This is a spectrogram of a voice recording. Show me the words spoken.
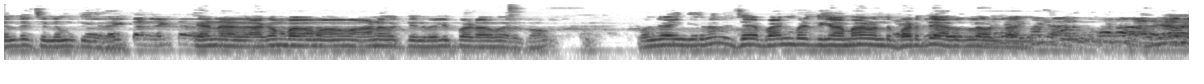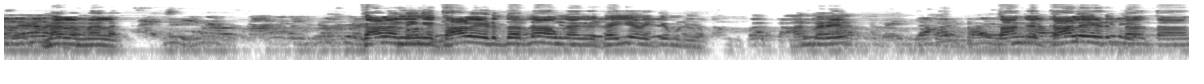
எந்திரிச்சு நிமித்திக்கிறேன். ஏன்னா அது அகம்பாகமாகவும் ஆணவத்தின் வெளிப்பாடாகவும் இருக்கும். கொஞ்சம் இங்கே இருந்து சே பயன்படுத்திக்கலாமா வந்து படுத்தேன் அதுக்குள்ளே வந்துட்டாங்க. மேலே மேலே. காலை நீங்கள் காலை எடுத்தால் தான் அவங்க அங்கே கையை வைக்க முடியும். நண்பரே தாங்கள் காலை எடுத்தால் தான்.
